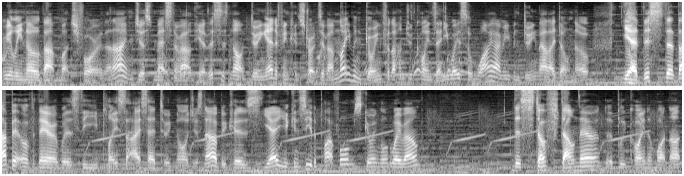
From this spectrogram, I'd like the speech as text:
really know that much for it, and I'm just messing around here. This is not doing anything constructive. I'm not even going for the 100 coins anyway, so why I'm even doing that, I don't know. Yeah, this that, that bit over there was the place that I said to ignore just now, because, yeah, you can see the platforms going all the way around. There's stuff down there, the blue coin and whatnot,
